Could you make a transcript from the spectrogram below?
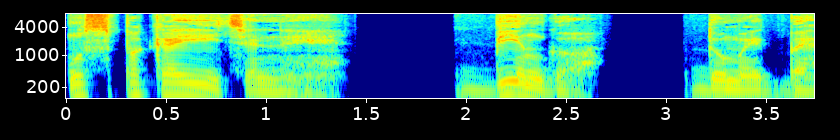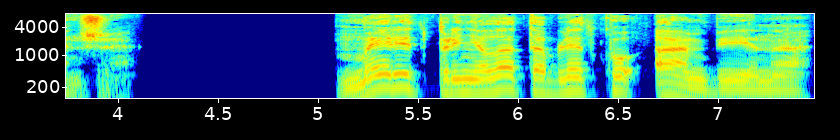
«Успокоительные. Бинго», — думает Бенджи. Мэрит приняла таблетку амбиена,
